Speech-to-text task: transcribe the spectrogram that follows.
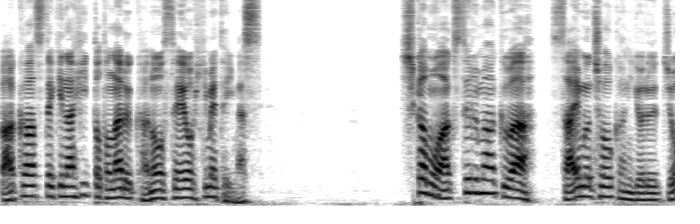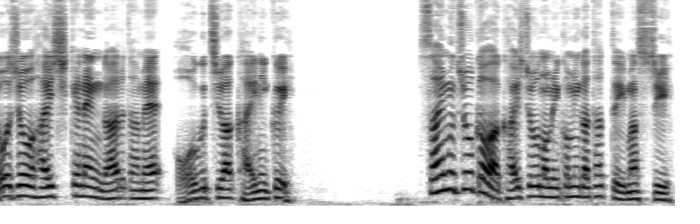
爆発的なヒットとなる可能性を秘めています。しかもアクセルマークは債務超過による上場廃止懸念があるため大口は買いにくい。債務超過は解消の見込みが立っていますし、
